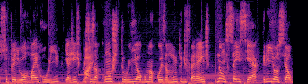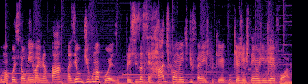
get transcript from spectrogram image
superior vai ruir e a gente precisa vai. construir alguma coisa muito diferente. Não sei se é a cria ou se é alguma coisa que alguém vai inventar, mas eu digo uma coisa: precisa ser radicalmente diferente do que o que a gente tem hoje em dia aí fora.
